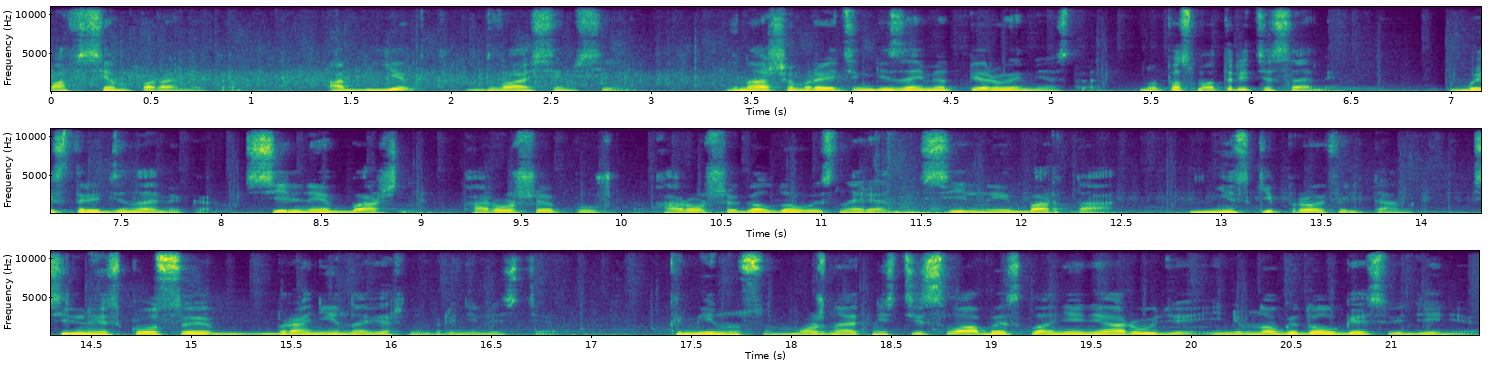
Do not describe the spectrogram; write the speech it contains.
по всем параметрам. Объект 277. В нашем рейтинге займет первое место, но посмотрите сами. Быстрая динамика, сильные башни, хорошая пушка, хорошие голдовые снаряды, сильные борта, низкий профиль танк, сильные скосы брони на верхнем бронелисте. К минусам можно отнести слабое склонение орудия и немного долгое сведение,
